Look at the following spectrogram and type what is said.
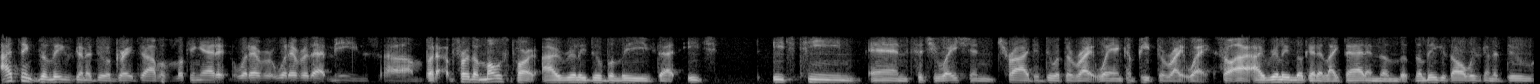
I think the league's going to do a great job of looking at it, whatever whatever that means. Um, but for the most part, I really do believe that each each team and situation tried to do it the right way and compete the right way. So I, I really look at it like that, and the the league is always going to do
